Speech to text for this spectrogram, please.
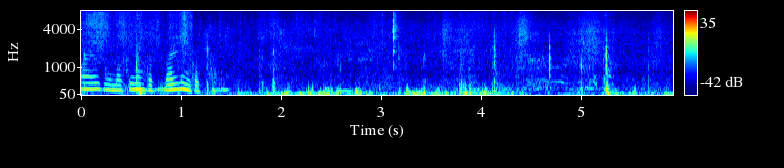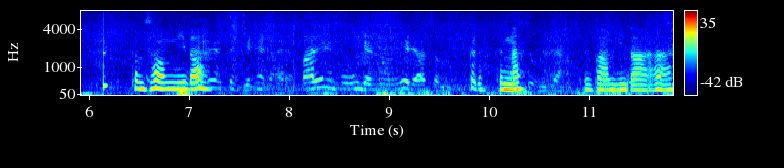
아이고 막 그냥 거- 말린 것 타네 감사합니다 됐나? 감사합니다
